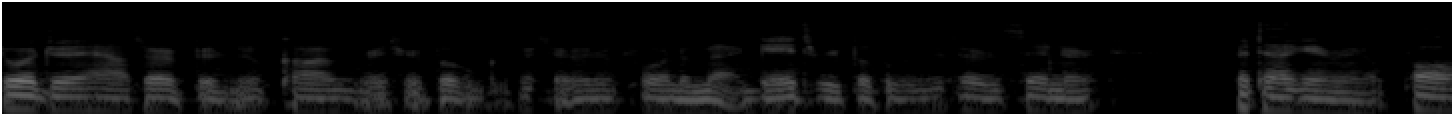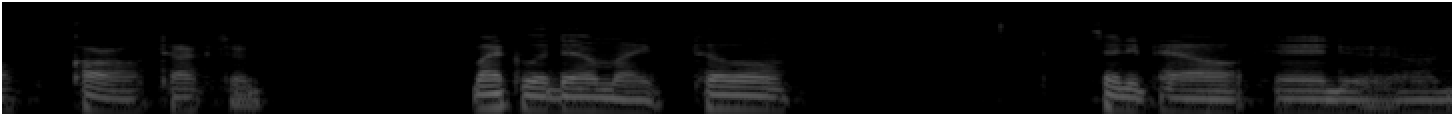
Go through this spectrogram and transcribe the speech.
Georgia House Representative Congress, Republican Conservative Florida Matt Gaetz, Republican Conservative Senator Kentucky Randall Paul, Carl Texton, Michael Adele, Mike Pillow, Sandy Powell, and Donald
